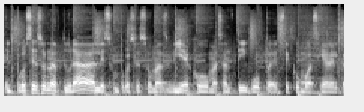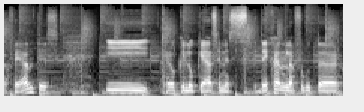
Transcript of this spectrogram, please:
El proceso natural es un proceso más viejo, más antiguo, pues de cómo hacían el café antes. Y creo que lo que hacen es dejan la fruta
